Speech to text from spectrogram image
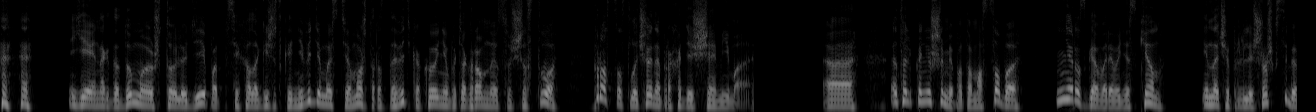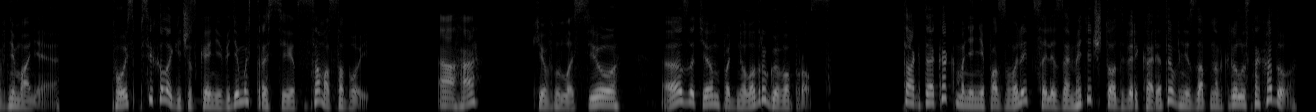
Хе-хе, я иногда думаю, что людей под психологической невидимостью может раздавить какое-нибудь огромное существо, просто случайно проходящее мимо. А, только не шуми потом особо, не разговаривай ни с кем, иначе привлечешь к себе внимание. Пусть психологическая невидимость рассеется сама собой». «Ага», — кивнула Сио, а затем подняла другой вопрос. «Тогда как мне не позволить цели заметить, что дверь кареты внезапно открылась на ходу?»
